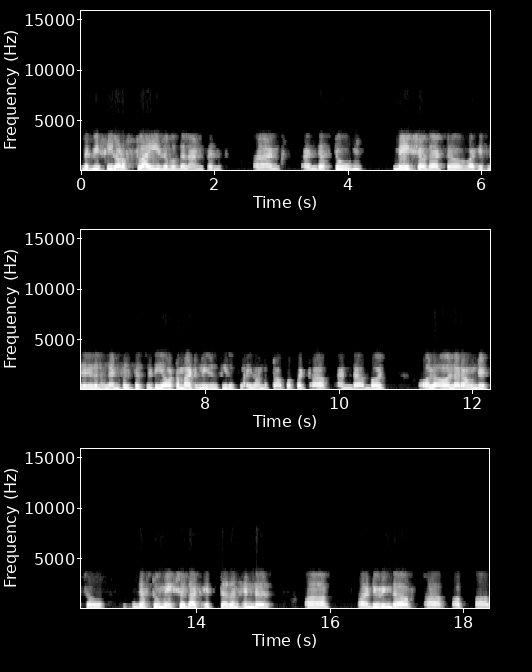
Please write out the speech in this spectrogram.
that we see a lot of flies above the landfills, and and just to make sure that uh, if there is a landfill facility, automatically you'll see the flies on the top of it uh, and birds all all around it. So just to make sure that it doesn't hinder uh, uh, during the uh,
